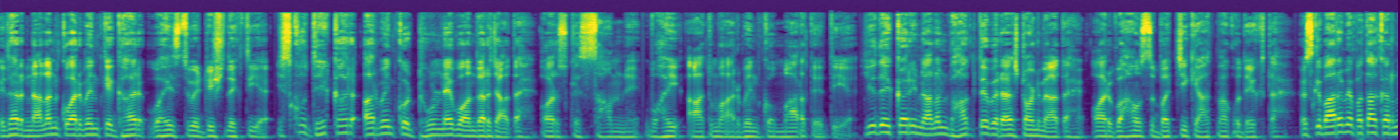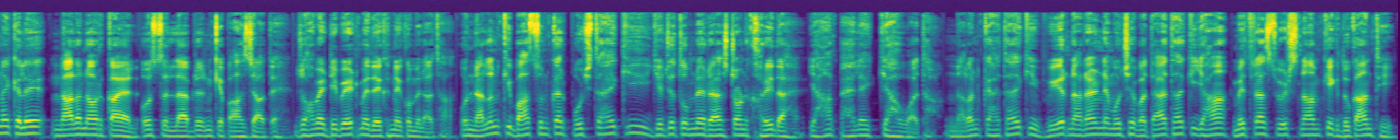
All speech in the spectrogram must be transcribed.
इधर नालन को अरविंद के घर, वही स्वीट डिश दिखती है। इसको देखकर अरविंद को ढूँढने वो अंदर जाता है और उसके सामने वही आत्मा अरविंद को मार देती है। ये देखकर ही नालन भागते हुए रेस्टोरेंट में आता है और वहाँ उस बच्ची की आत्मा को देखता है। इसके बारे में पता करने के लिए नालन और कायल उस लाइब्रेरियन के पास जाते हैं, जो हमें डिबेट में देखने को मिला था। वो नालन की बात सुनकर पूछता है कि ये जो तुमने रेस्टोरेंट खरीदा है, यहाँ पहले क्या हुआ था? नालन कहता है कि वीर नारायण ने मुझे बताया था कि यहाँ मित्रा स्वीट्स नाम की एक दुकान थी।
